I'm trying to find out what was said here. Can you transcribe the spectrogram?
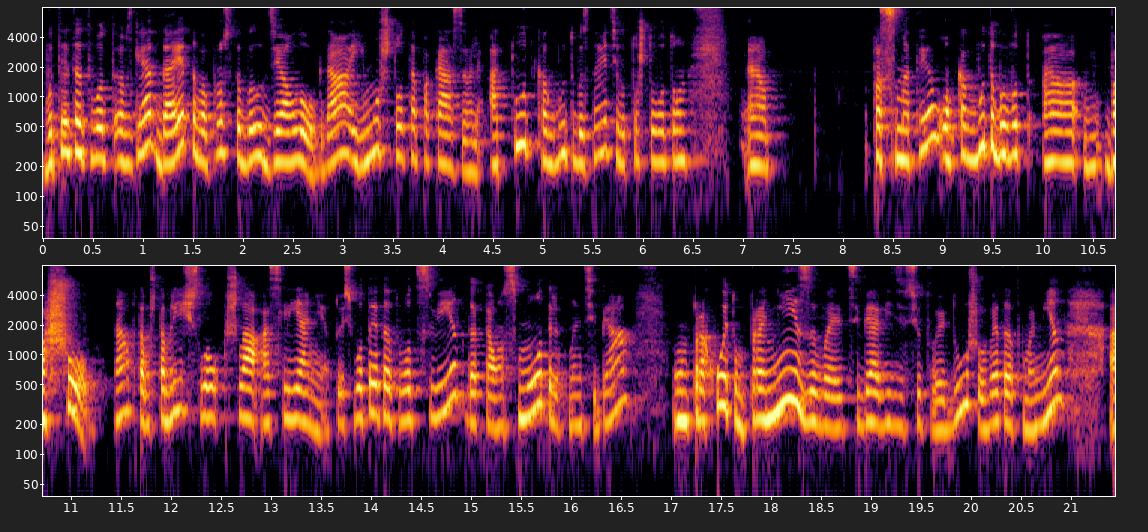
вот этот вот взгляд, до этого просто был диалог, да, ему что-то показывали. А тут как будто бы, знаете, вот то, что вот он э, посмотрел, он как будто бы вот э, вошел, да, потому что там речь шло, шла о слиянии. То есть вот этот вот свет, когда он смотрит на тебя, он проходит, он пронизывает тебя, видя всю твою душу. В этот момент э,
